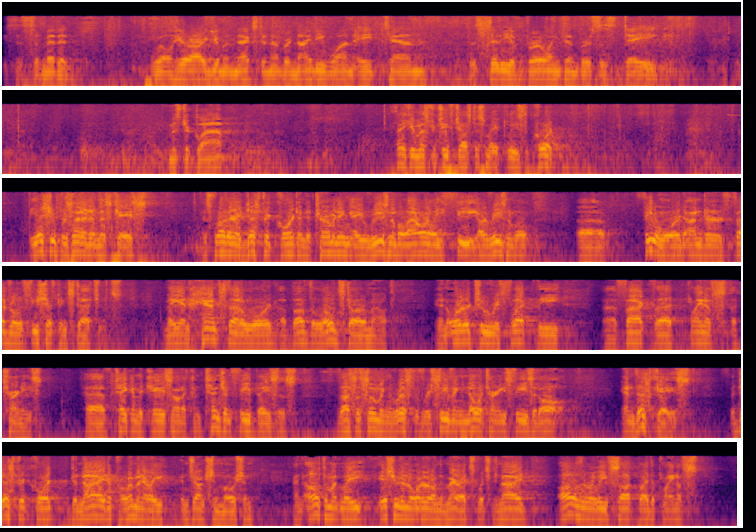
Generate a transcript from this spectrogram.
Case is submitted. We'll hear argument next in number 91810, the City of Burlington versus Dague. Mr. Clapp. Thank you, Mr. Chief Justice. May it please the court. The issue presented in this case is whether a district court in determining a reasonable hourly fee or reasonable uh, fee award under federal fee shifting statutes may enhance that award above the lodestar amount in order to reflect the uh, fact that plaintiffs' attorneys have taken the case on a contingent fee basis, thus assuming the risk of receiving no attorney's fees at all. In this case, the district court denied a preliminary injunction motion and ultimately issued an order on the merits which denied all of the relief sought by the plaintiffs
